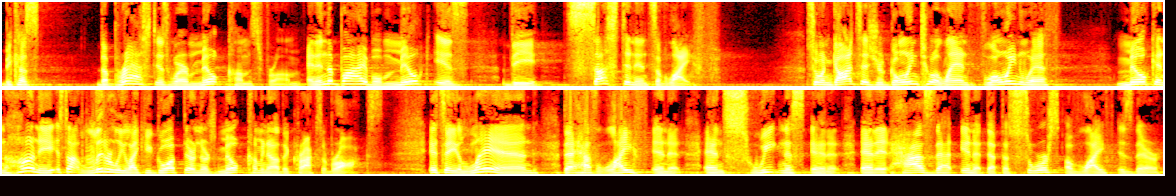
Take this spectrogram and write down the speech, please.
Because the breast is where milk comes from. And in the Bible, milk is the sustenance of life. So when God says you're going to a land flowing with milk and honey, it's not literally like you go up there and there's milk coming out of the cracks of rocks. It's a land that has life in it and sweetness in it, and it has that in it, that the source of life is there.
